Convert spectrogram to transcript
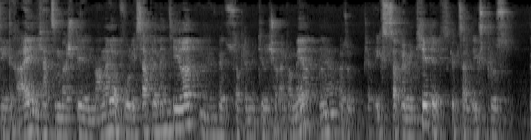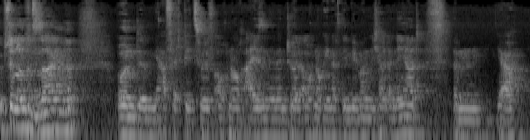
D3. Ich habe zum Beispiel einen Mangel, obwohl ich supplementiere. Mhm. Jetzt supplementiere ich halt einfach mehr. Ne? Ja. Also ich habe X supplementiert, jetzt gibt es halt X plus Y sozusagen. Mhm. Ne? Und ähm, ja, vielleicht B12 auch noch, Eisen eventuell auch noch, je nachdem, wie man sich halt ernährt. Ähm, ja,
